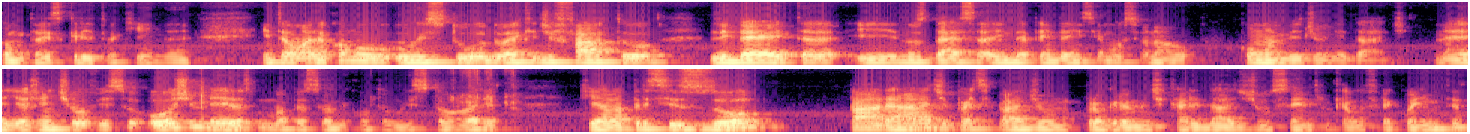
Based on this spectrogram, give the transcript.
como está escrito aqui, né? Então, olha como o estudo é que de fato liberta e nos dá essa independência emocional com a mediunidade, né? E a gente ouve isso hoje mesmo. Uma pessoa me contou uma história que ela precisou parar de participar de um programa de caridade de um centro que ela frequenta.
